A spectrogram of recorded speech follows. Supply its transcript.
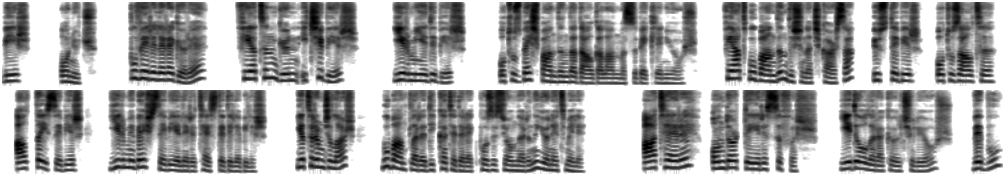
1, 13. Bu verilere göre fiyatın gün içi 1, 27 1, 35 bandında dalgalanması bekleniyor. Fiyat bu bandın dışına çıkarsa üstte bir 36, altta ise bir 25 seviyeleri test edilebilir. Yatırımcılar bu bantlara dikkat ederek pozisyonlarını yönetmeli. ATR 14 değeri 0, 7 olarak ölçülüyor ve bu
